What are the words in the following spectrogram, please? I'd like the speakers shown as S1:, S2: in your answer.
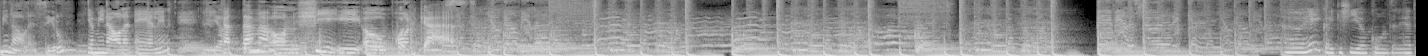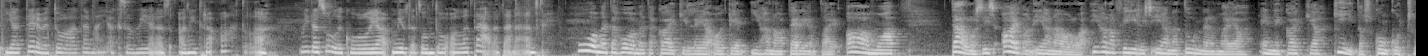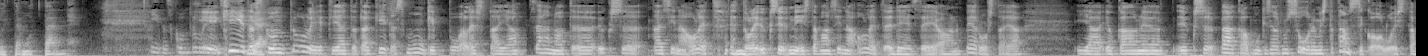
S1: Minä olen Siru.
S2: Ja minä olen Eelin.
S1: Ja, ja tämä on CEO Podcast.
S2: Hei kaikki CEO-kuuntelijat ja tervetuloa tämän jakson vieras Anitra Ahtola. Mitä sulle kuuluu ja miltä tuntuu olla täällä tänään?
S3: Huomenta, huomenta kaikille ja oikein ihanaa perjantai-aamua. Täällä on siis aivan ihana olla. Ihana fiilis, ihana tunnelma ja ennen kaikkea kiitos, kun kutsuitte mut tänne.
S2: Kiitos kun tulit.
S1: Kiitos yeah. kun tulit ja tota, kiitos munkin puolesta. Ja sähän oot yksi, tai sinä olet, et ole yksi niistä, vaan sinä olet DCAn perustaja, ja joka on yksi pääkaupunkiseudun suurimmista tanssikouluista.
